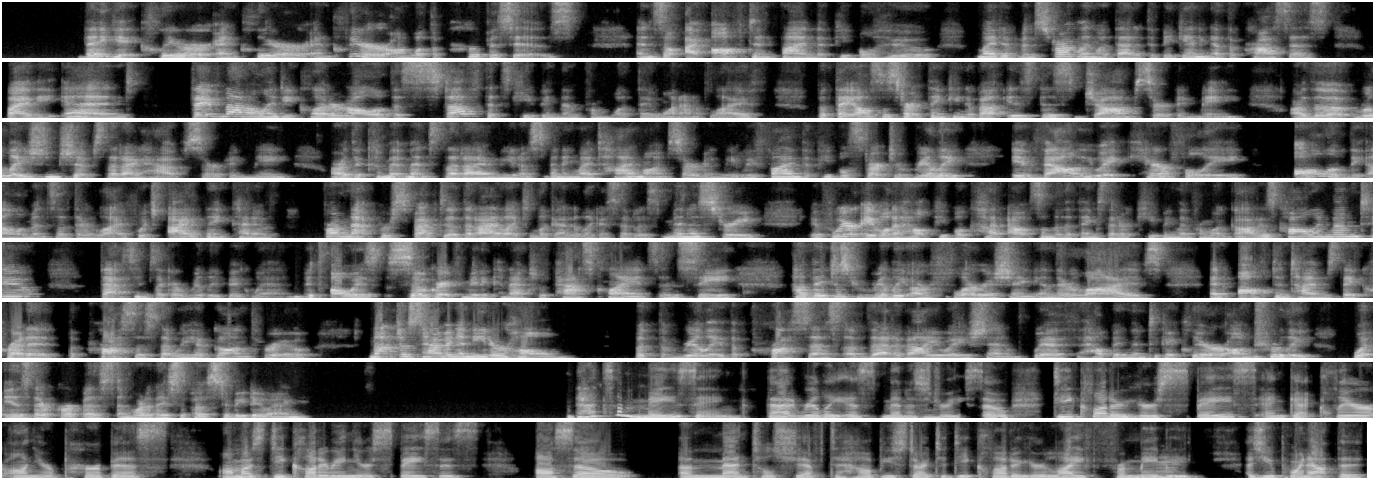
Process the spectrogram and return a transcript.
they get clearer and clearer and clearer on what the purpose is. And so I often find that people who might have been struggling with that at the beginning of the process, by the end, they've not only decluttered all of the stuff that's keeping them from what they want out of life, but they also start thinking about is this job serving me? Are the relationships that I have serving me? Are the commitments that I'm, you know, spending my time on serving me? We find that people start to really evaluate carefully all of the elements of their life, which I think kind of from that perspective that I like to look at it, like I said, as ministry, if we're able to help people cut out some of the things that are keeping them from what God is calling them to, that seems like a really big win. It's always so great for me to connect with past clients and see how they just really are flourishing in their lives. And oftentimes they credit the process that we have gone through, not just having a neater home, but the really the process of that evaluation with helping them to get clearer on truly what is their purpose and what are they supposed to be doing that's amazing. That really is ministry. Mm-hmm. So declutter your space and get clear on your purpose. Almost decluttering your space is also a mental shift to help you start to declutter your life from maybe, mm-hmm. as you point out, the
